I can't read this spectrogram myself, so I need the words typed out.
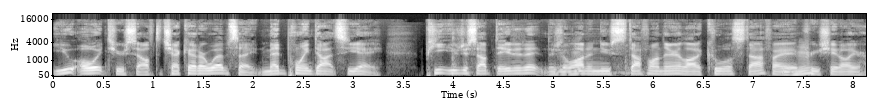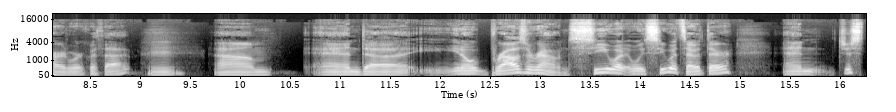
you owe it to yourself to check out our website, medpoint.ca. Pete, you just updated it. There's a Mhm. lot of new stuff on there, a lot of cool stuff. I Mhm. appreciate all your hard work with that. Mm. um, and uh, you know browse around see what see what's out there and just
